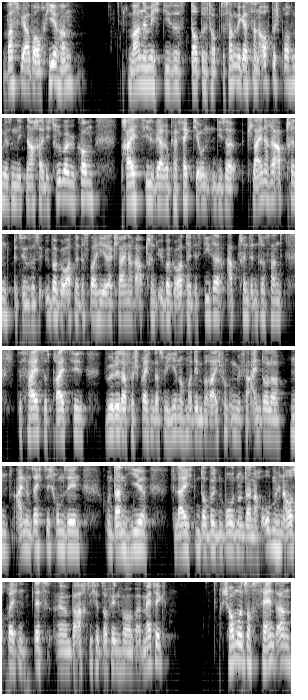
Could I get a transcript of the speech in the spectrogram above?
Was wir aber auch hier haben, war nämlich dieses Doppeltop. Das haben wir gestern auch besprochen. Wir sind nicht nachhaltig drüber gekommen. Preisziel wäre perfekt hier unten dieser kleinere Abtrend, beziehungsweise übergeordnet. Das war hier der kleinere Abtrend. Übergeordnet ist dieser Abtrend interessant. Das heißt, das Preisziel würde dafür sprechen, dass wir hier nochmal den Bereich von ungefähr 1,61 Dollar hm, rumsehen und dann hier vielleicht einen doppelten Boden und dann nach oben hin ausbrechen. Das äh, beachte ich jetzt auf jeden Fall bei Matic. Schauen wir uns noch Sand an.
